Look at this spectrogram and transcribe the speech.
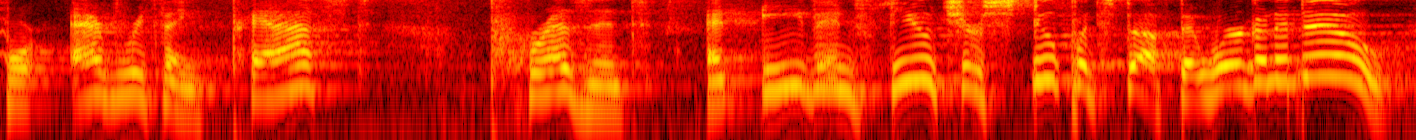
for everything past, present, and even future stupid stuff that we're going to do.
